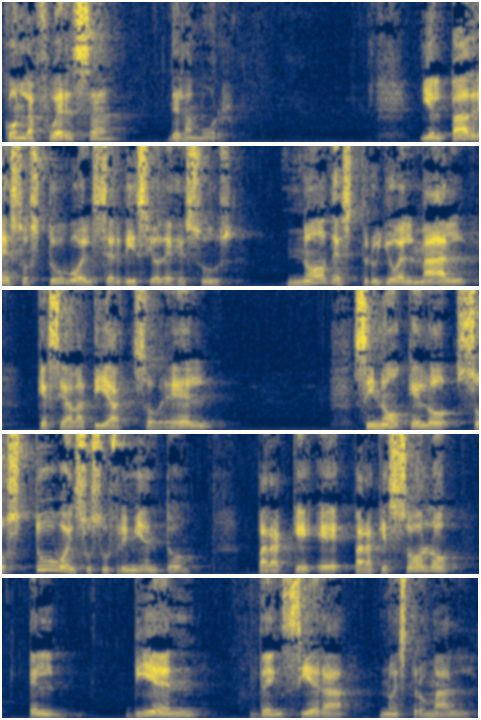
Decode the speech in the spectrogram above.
con la fuerza del amor. Y el Padre sostuvo el servicio de Jesús, no destruyó el mal que se abatía sobre él, sino que lo sostuvo en su sufrimiento para que, eh, para que sólo el bien venciera nuestro mal,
